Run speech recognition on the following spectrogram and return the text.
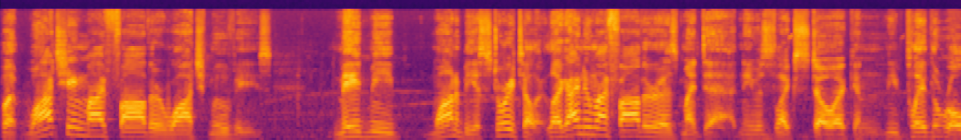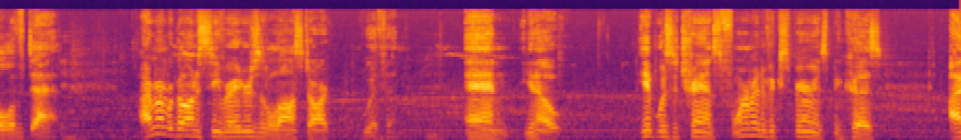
But watching my father watch movies made me want to be a storyteller. Like I knew my father as my dad, and he was like stoic, and he played the role of dad. I remember going to see Raiders of the Lost Ark with him, and you know, it was a transformative experience because I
